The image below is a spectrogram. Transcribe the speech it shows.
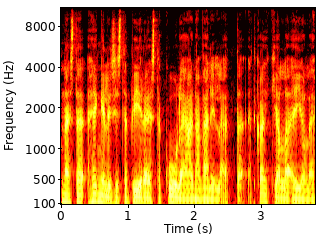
Näistä hengellisistä piireistä kuulee aina välillä, että, että kaikkialla ei ole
